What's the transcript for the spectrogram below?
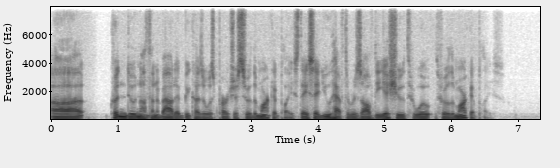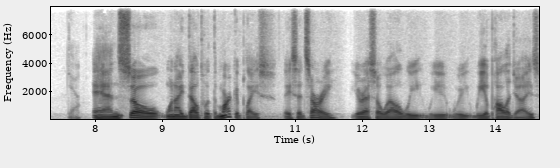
uh, couldn't do nothing about it because it was purchased through the marketplace. They said you have to resolve the issue through through the marketplace. Yeah. And so when I dealt with the marketplace, they said, "Sorry, you're SOL. We we we, we apologize."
